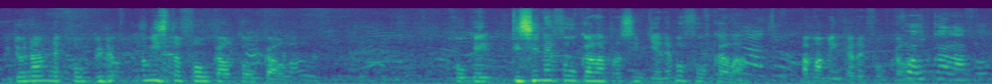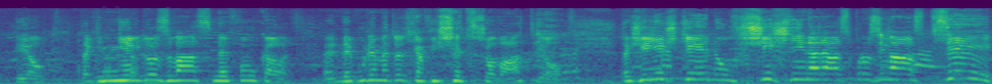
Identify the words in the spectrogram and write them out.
Kdo nám nefoukal, kdo to místo foukal, koukal? Foukej, ty jsi nefoukala, prosím tě, nebo foukala? A maminka nefoukala. Foukala, foukala. Jo, tak někdo z vás nefoukal. Eh, Nebudeme to teďka vyšetřovat, jo. Takže ještě jednou všichni naraz, prosím vás, tři,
